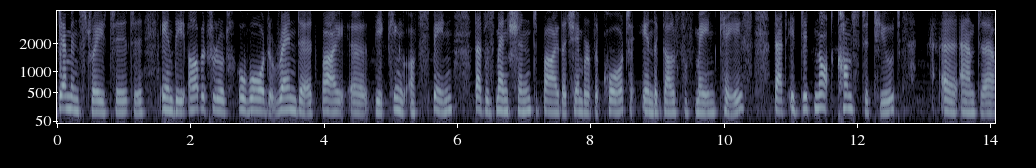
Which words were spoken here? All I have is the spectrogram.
demonstrated in the arbitral award rendered by uh, the King of Spain that was mentioned by the Chamber of the Court in the Gulf of Maine case, that it did not constitute, uh, and uh,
